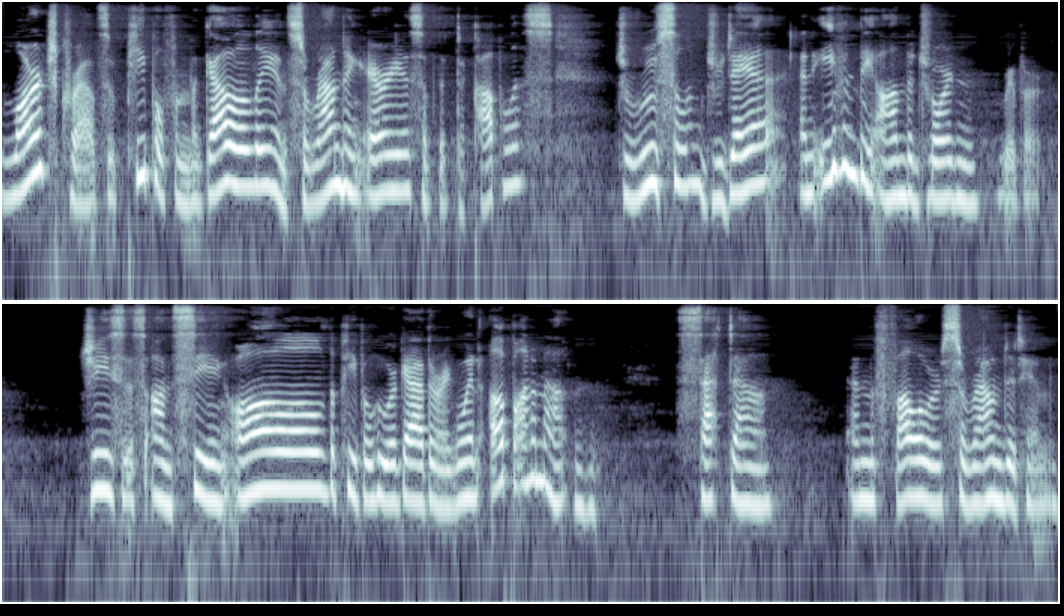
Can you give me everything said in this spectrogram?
large crowds of people from the Galilee and surrounding areas of the Decapolis, Jerusalem, Judea, and even beyond the Jordan River. Jesus, on seeing all the people who were gathering, went up on a mountain, sat down, and the followers surrounded him.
